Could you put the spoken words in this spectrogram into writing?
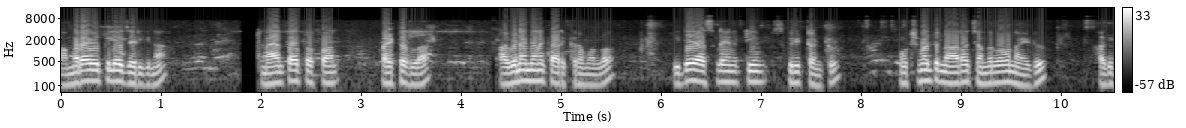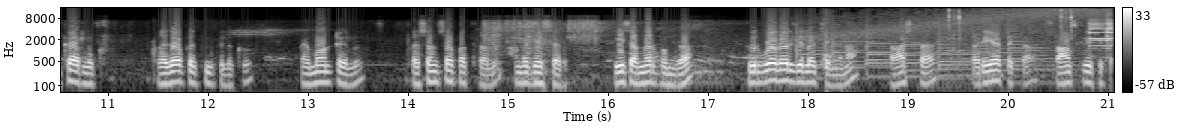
అమరావతిలో జరిగిన మ్యాంతా తుఫాన్ ఫైటర్ల అభినందన కార్యక్రమంలో ఇదే అసలైన టీం స్పిరిట్ అంటూ ముఖ్యమంత్రి నారా చంద్రబాబు నాయుడు అధికారులకు ప్రజాప్రతినిధులకు మెమోంటేలు ప్రశంసా పత్రాలు అందజేశారు. ఈ సందర్భంగా తూర్పుగోదావరి జిల్లాకు చెందిన రాష్ట్ర పర్యాటక సాంస్కృతిక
